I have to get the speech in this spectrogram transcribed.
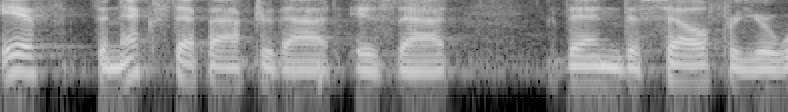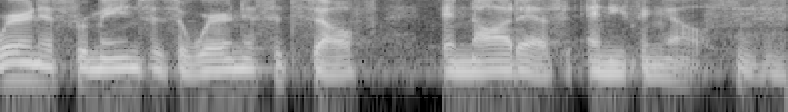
If the next step after that is that then the self or your awareness remains as awareness itself and not as anything else. Mm-hmm.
